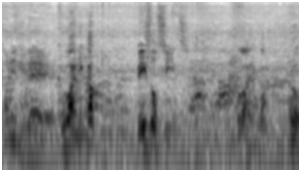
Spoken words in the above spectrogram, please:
펄인데 그거 아닐까? 베이솔 시즈. 그거 아닐까? 그거.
